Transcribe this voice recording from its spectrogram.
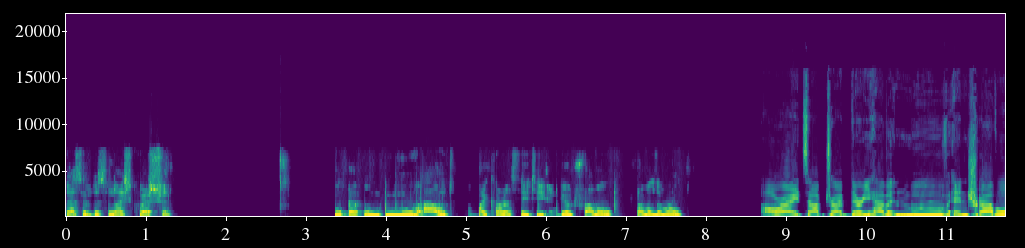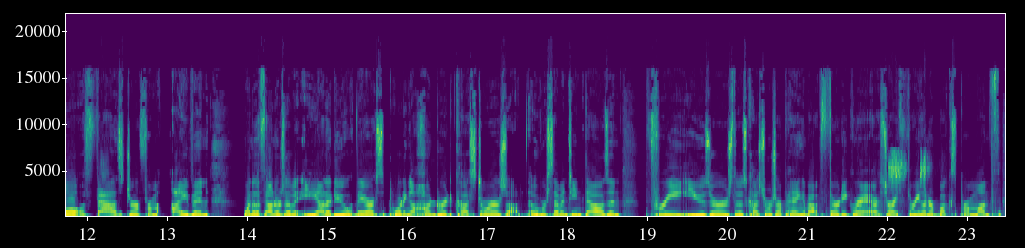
that's a, that's a nice question. Uh, move out of my current city and go travel travel the world. All right, Top Tribe, there you have it. Move and travel faster from Ivan. One of the founders of Yanado, they are supporting 100 customers, uh, over 17,000 free users. Those customers are paying about 30 grand, or sorry, 300 bucks per month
